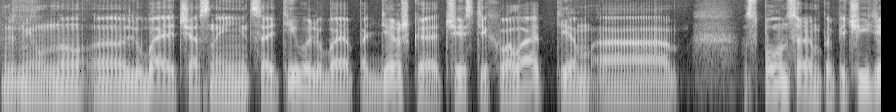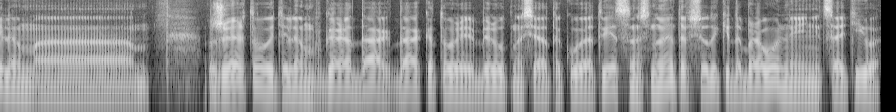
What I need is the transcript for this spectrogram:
Людмила, но ну, э, любая частная инициатива, любая поддержка, честь и хвала тем э, спонсорам, попечителям, э, жертвователям в городах, да, которые берут на себя такую ответственность, но это все-таки добровольная инициатива.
